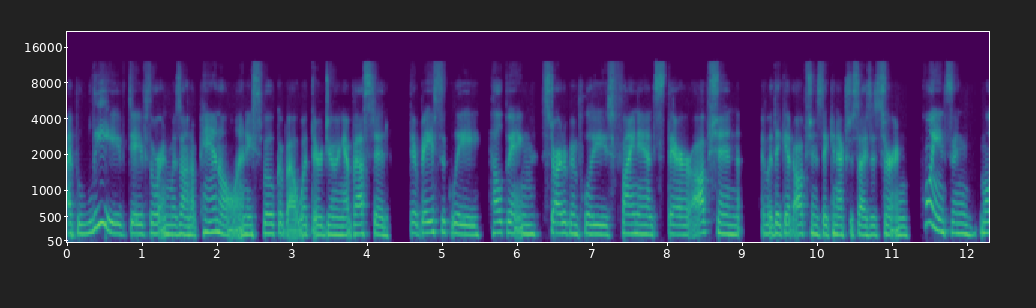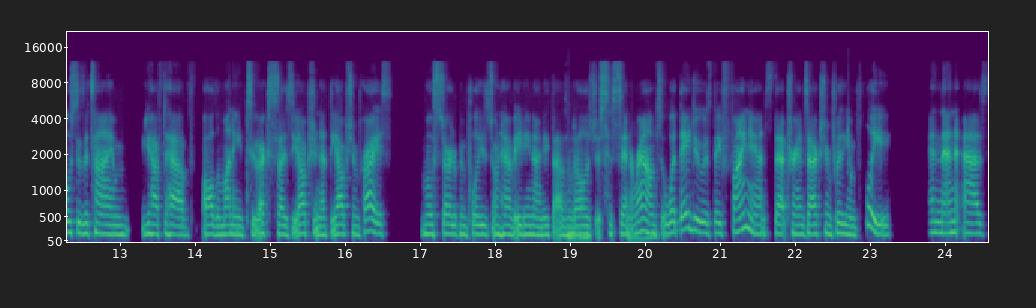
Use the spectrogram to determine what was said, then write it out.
I believe Dave Thornton was on a panel and he spoke about what they're doing at Vested. They're basically helping startup employees finance their option they get options they can exercise at certain points. And most of the time, you have to have all the money to exercise the option at the option price. Most startup employees don't have $80,000, $90,000 mm-hmm. just sitting around. So, what they do is they finance that transaction for the employee. And then, as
